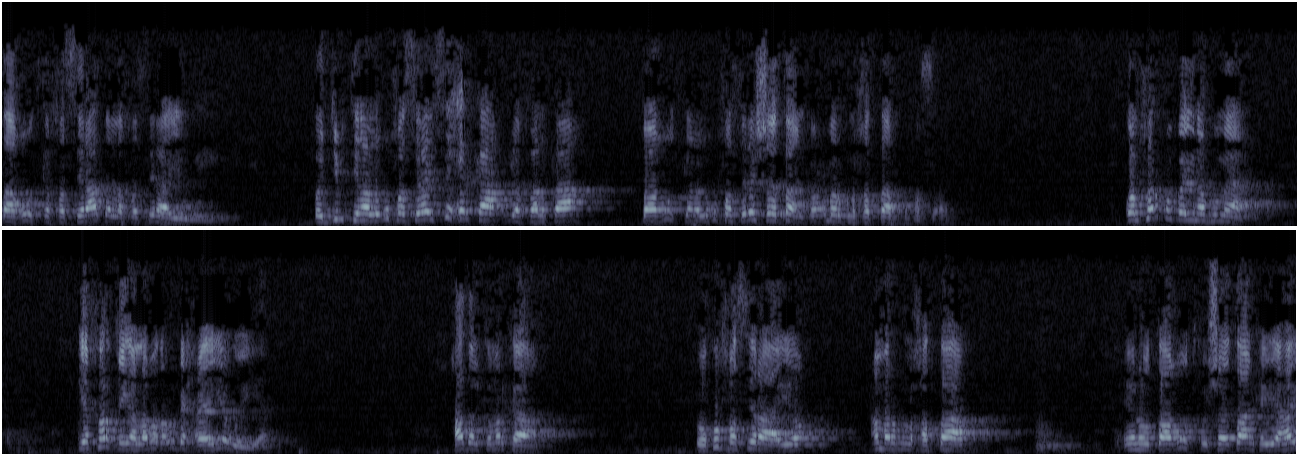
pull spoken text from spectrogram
taaguutka fasiraadda la fasiraayo weeye oo jibtina lagu fasiray sixirka iyo falka taaguutkana lagu fasiray shaytaanka oo cumar bnu khataab ku fasiray. Waalfarqu baynahumaa iyo farqiga labada udhaxeeya weeyaan. Hadalka markaa uu ku fasiraayo cumar bnu khataab inuu taaguutku shaytaanka yahay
